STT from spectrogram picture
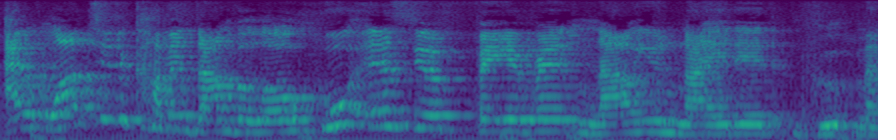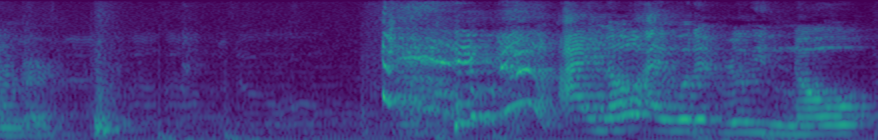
I want you to comment down below who is your favorite Now United group member. I know I wouldn't really know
